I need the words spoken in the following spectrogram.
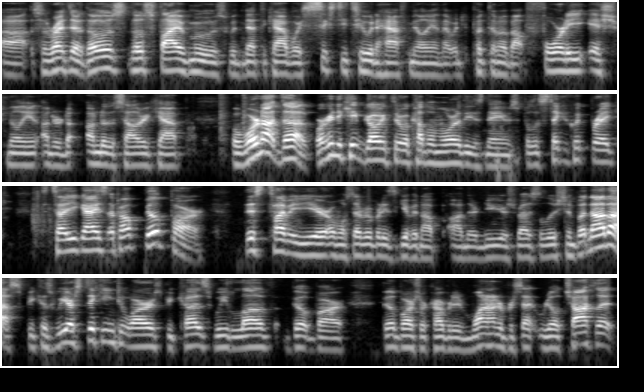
Uh, so right there, those those five moves would net the Cowboys 62 and a half million. That would put them about 40-ish million under under the salary cap. But we're not done. We're going to keep going through a couple more of these names. But let's take a quick break to tell you guys about Built Bar. This time of year, almost everybody's given up on their New Year's resolution, but not us because we are sticking to ours because we love Built Bar. Built Bars are covered in 100% real chocolate,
